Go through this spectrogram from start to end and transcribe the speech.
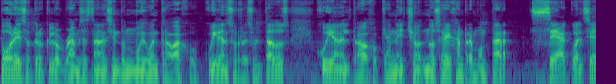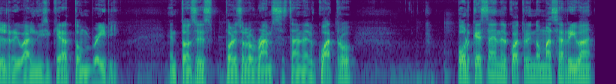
por eso creo que los Rams están haciendo un muy buen trabajo. Cuidan sus resultados, cuidan el trabajo que han hecho, no se dejan remontar, sea cual sea el rival, ni siquiera Tom Brady. Entonces, por eso los Rams están en el 4. ¿Por qué están en el 4 y no más arriba?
